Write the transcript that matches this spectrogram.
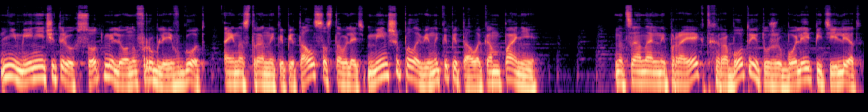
не менее 400 миллионов рублей в год, а иностранный капитал составлять меньше половины капитала компании – Национальный проект работает уже более пяти лет.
